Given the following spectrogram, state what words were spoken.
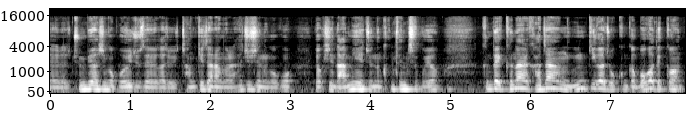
예, 준비하신 거 보여주세요 해가지고 장기 자랑을 해주시는 거고 역시 남이 해주는 컨텐츠고요. 근데 그날 가장 인기가 좋고 그러니까 뭐가 됐건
